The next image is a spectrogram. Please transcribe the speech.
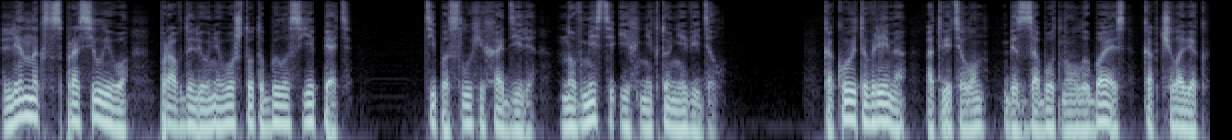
Леннокс спросил его, правда ли у него что-то было с Е5. Типа слухи ходили, но вместе их никто не видел. «Какое-то время», — ответил он, беззаботно улыбаясь, как человек,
